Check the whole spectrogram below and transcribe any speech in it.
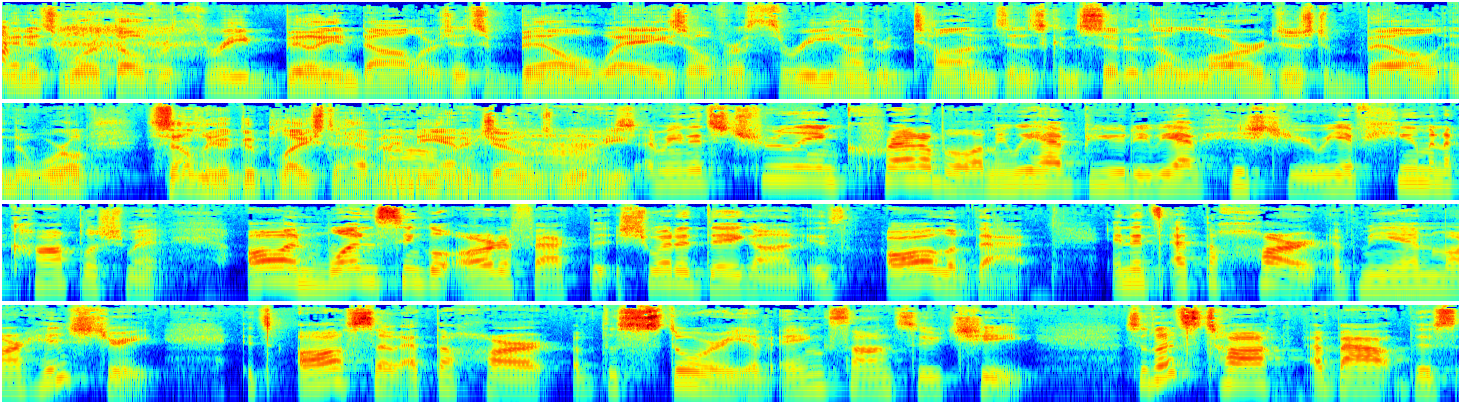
and it's worth over $3 billion. Its bell weighs over 300 tons and is considered the largest bell in the world. Sounds like a good place to have an Oh Indiana Jones gosh. movie. I mean, it's truly incredible. I mean, we have beauty, we have history, we have human accomplishment, all in one single artifact. That Shwedagon is all of that. And it's at the heart of Myanmar history. It's also at the heart of the story of Aung San Suu Kyi. So let's talk about this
